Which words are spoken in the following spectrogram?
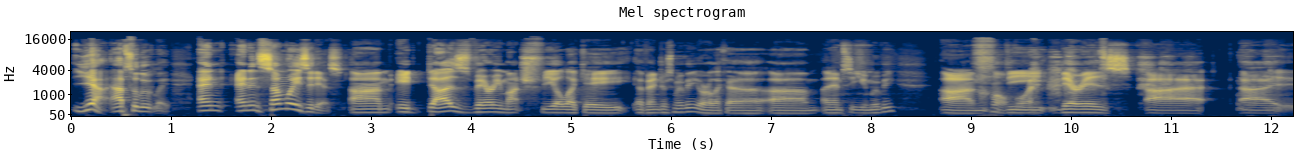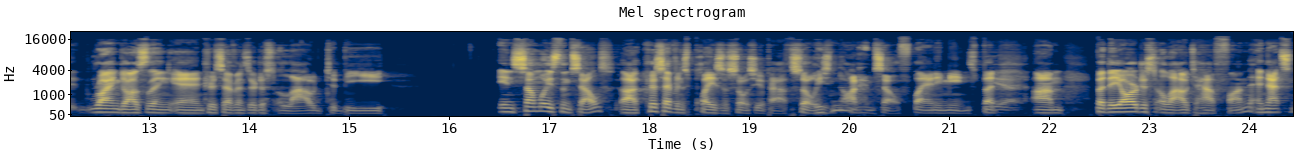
Yeah, absolutely. And and in some ways it is. Um, it does very much feel like a Avengers movie or like a um, an MCU movie. Um, Oh, the boy. there is uh, uh, Ryan Gosling and Chris Evans are just allowed to be in some ways themselves. Uh, Chris Evans plays a sociopath, so he's not himself by any means. But yeah. um, but they are just allowed to have fun, and that's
